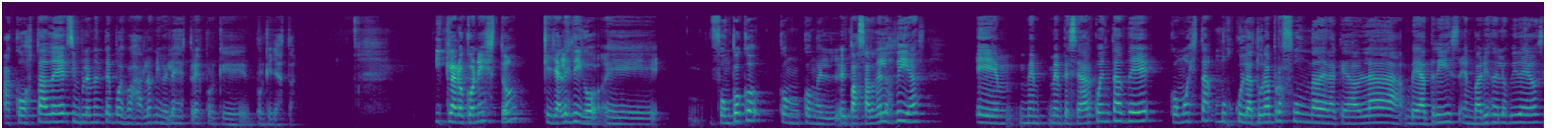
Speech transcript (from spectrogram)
a costa de simplemente pues bajar los niveles de estrés porque, porque ya está. Y claro, con esto, que ya les digo, eh, fue un poco con, el, pasar de los días, eh, me, empecé a dar cuenta de cómo esta musculatura profunda de la que habla Beatriz en varios de los videos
